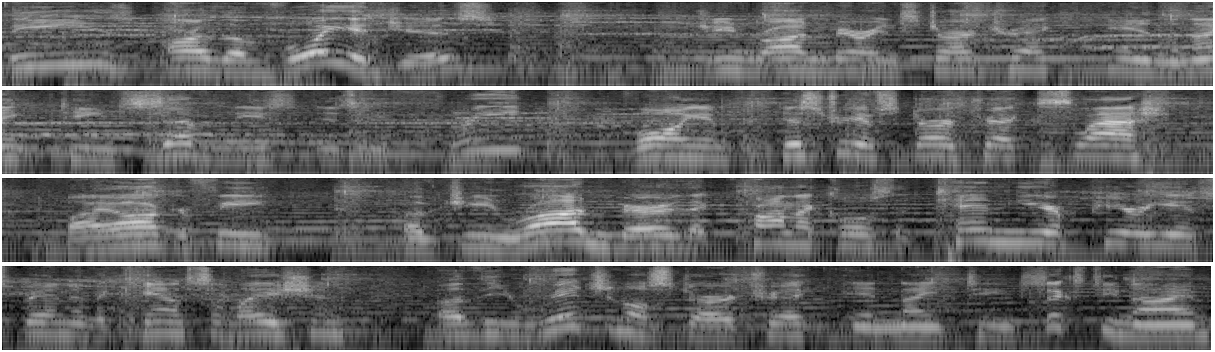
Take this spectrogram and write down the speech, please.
These Are the Voyages, Gene Roddenberry and Star Trek in the 1970s, is a three-volume history of Star Trek slash biography of Gene Roddenberry that chronicles the 10-year period spanning the cancellation of the original Star Trek in 1969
